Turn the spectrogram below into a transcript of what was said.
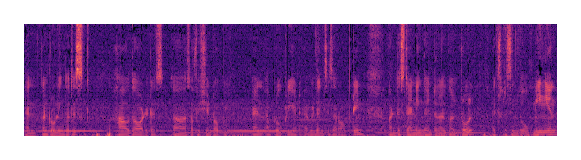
and controlling the risk, how the auditor's uh, sufficient op- and appropriate evidences are obtained, understanding the internal control, expressing the opinion,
